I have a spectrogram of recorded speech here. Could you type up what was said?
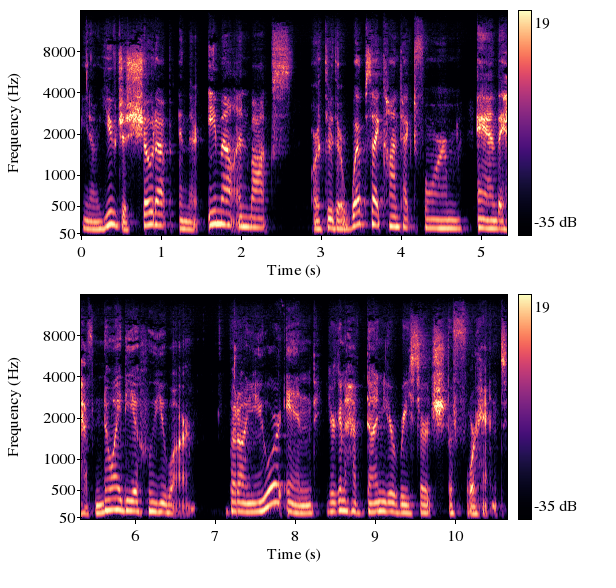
You know, you've just showed up in their email inbox or through their website contact form and they have no idea who you are. But on your end, you're going to have done your research beforehand.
